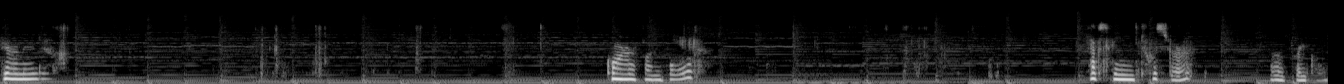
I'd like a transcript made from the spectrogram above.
Pyramid. Corner fun fold. Hexagon twister. That was pretty cool.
